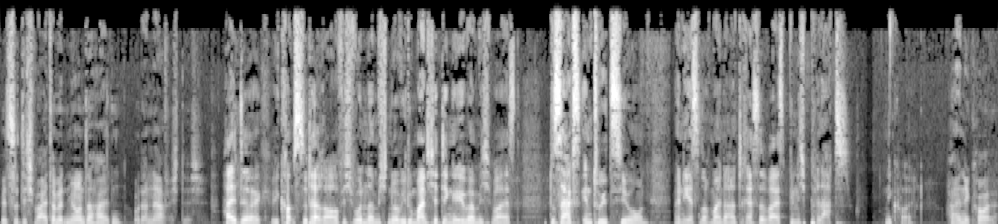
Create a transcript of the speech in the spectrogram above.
Willst du dich weiter mit mir unterhalten oder nerv ich dich? Hi Dirk, wie kommst du darauf? Ich wundere mich nur, wie du manche Dinge über mich weißt. Du sagst Intuition. Wenn du jetzt noch meine Adresse weißt, bin ich platt. Nicole. Hi, Nicole.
